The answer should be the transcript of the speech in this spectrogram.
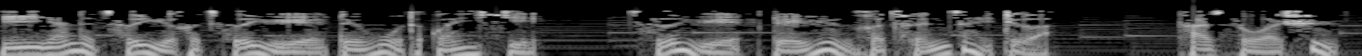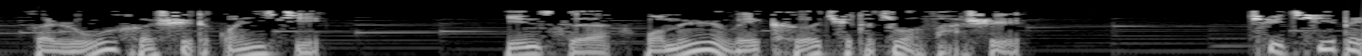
语言的词语和词语对物的关系。词语对任何存在者，它所是和如何是的关系。因此，我们认为可取的做法是去期备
